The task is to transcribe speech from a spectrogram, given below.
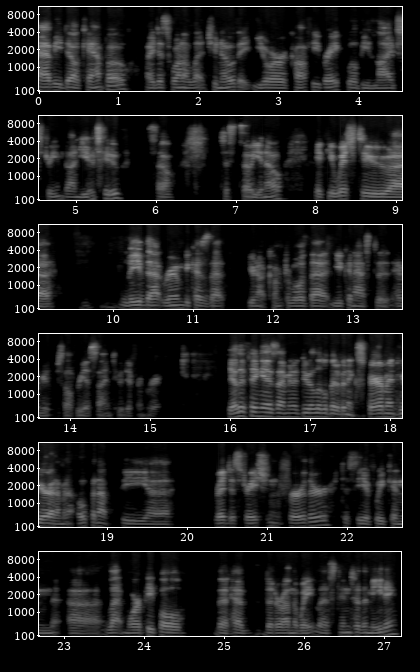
Javi Del Campo. I just want to let you know that your coffee break will be live streamed on YouTube. So, just so you know, if you wish to uh, leave that room because that you're not comfortable with that, you can ask to have yourself reassigned to a different room. The other thing is, I'm going to do a little bit of an experiment here, and I'm going to open up the uh, registration further to see if we can uh, let more people that have that are on the wait list into the meeting.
